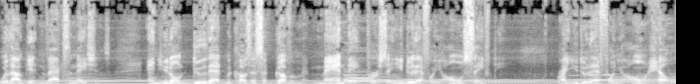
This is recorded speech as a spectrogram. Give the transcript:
without getting vaccinations. And you don't do that because it's a government mandate per se. You do that for your own safety, right? You do that for your own health,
